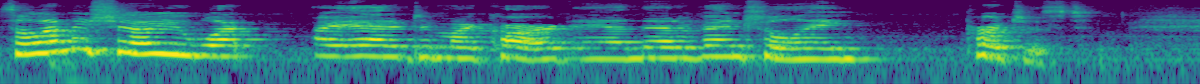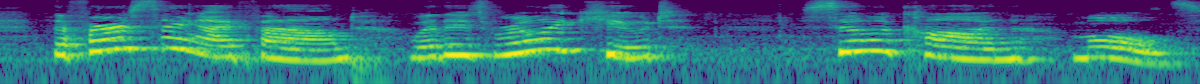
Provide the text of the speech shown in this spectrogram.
So let me show you what I added to my cart and then eventually purchased. The first thing I found were these really cute silicone molds.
